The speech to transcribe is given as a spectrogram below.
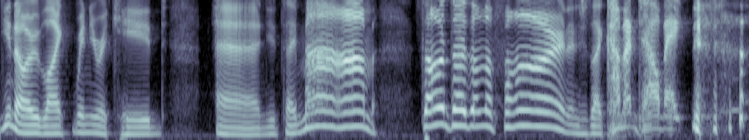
you know, like when you're a kid and you'd say, Mom, so and so's on the phone. And she's like, Come and tell me.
